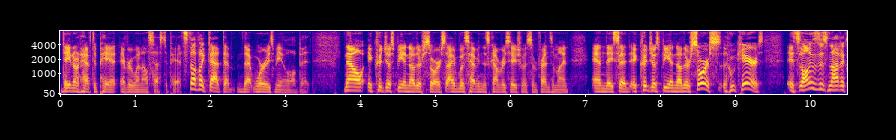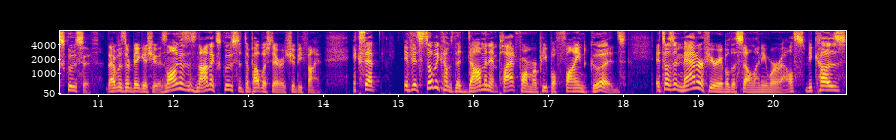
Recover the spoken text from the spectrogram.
They don't have to pay it, everyone else has to pay it. Stuff like that that that worries me a little bit. Now, it could just be another source. I was having this conversation with some friends of mine and they said it could just be another source. Who cares? As long as it's not exclusive. That was their big issue. As long as it's not exclusive to publish there, it should be fine. Except if it still becomes the dominant platform where people find goods, it doesn't matter if you're able to sell anywhere else because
